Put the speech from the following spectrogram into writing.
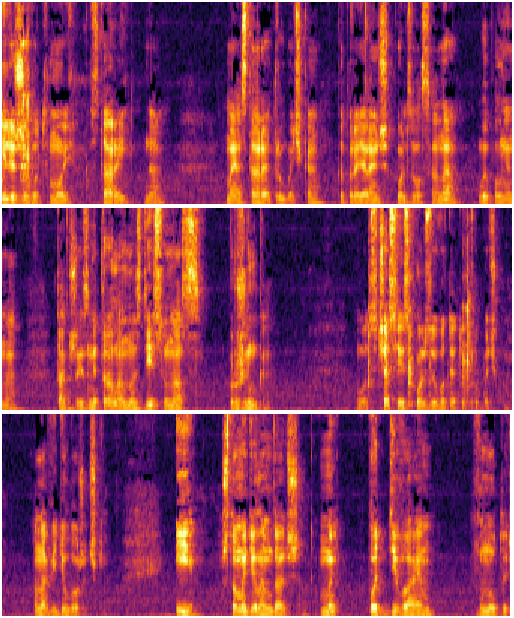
Или же вот мой старый, да, моя старая трубочка, которой я раньше пользовался, она выполнена также из металла, но здесь у нас пружинка. Вот, сейчас я использую вот эту трубочку. Она в виде ложечки. И что мы делаем дальше? Мы поддеваем внутрь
